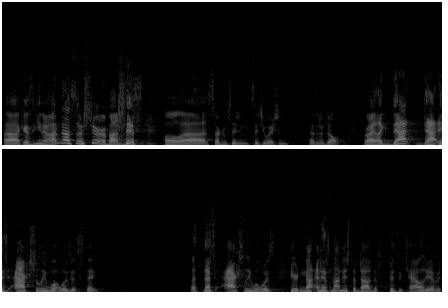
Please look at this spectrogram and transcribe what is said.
because, uh, you know, I'm not so sure about this whole uh, circumcision situation as an adult, right? Like that, that is actually what was at stake. That's, that's actually what was here. Not, and it's not just about the physicality of it,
